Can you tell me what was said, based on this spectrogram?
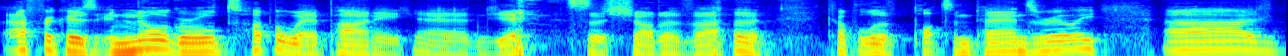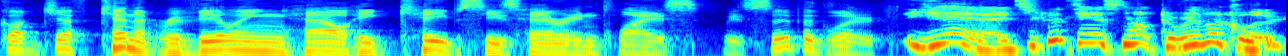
Africa's inaugural Tupperware party, and yeah, it's a shot of uh, a couple of pots and pans. Really, uh, you've got Jeff Kennett revealing how he keeps his hair in place with super glue. Yeah, it's a good thing it's not Gorilla Glue.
